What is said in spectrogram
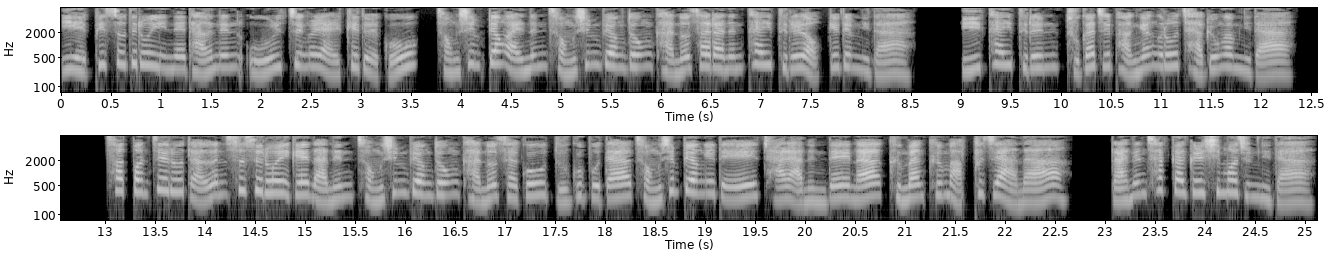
이 에피소드로 인해 다은은 우울증을 앓게 되고 정신병 앓는 정신병동 간호사라는 타이틀을 얻게 됩니다. 이 타이틀은 두 가지 방향으로 작용합니다. 첫 번째로 다은 스스로에게 나는 정신병동 간호사고 누구보다 정신병에 대해 잘 아는데 나 그만큼 아프지 않아. 라는 착각을 심어줍니다.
